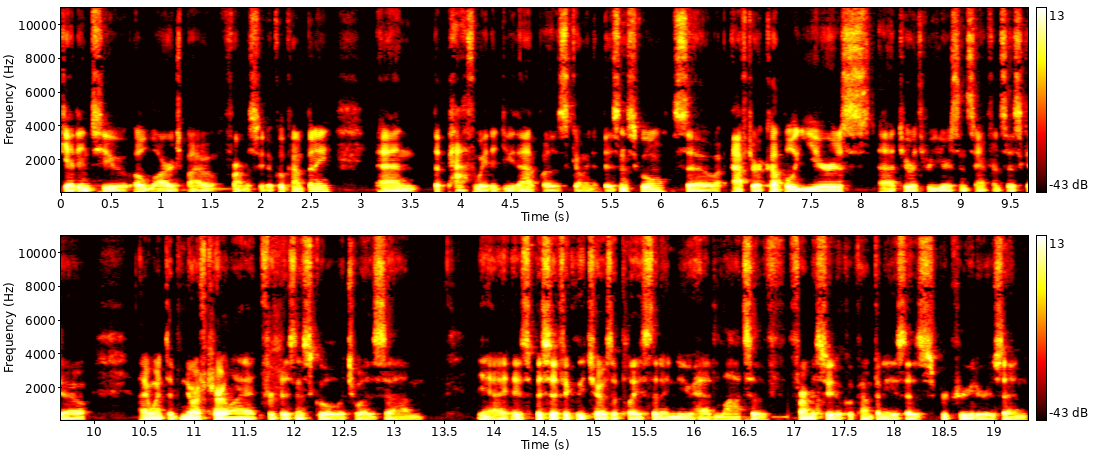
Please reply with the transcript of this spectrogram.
get into a large biopharmaceutical company. And the pathway to do that was going to business school. So after a couple years, uh, two or three years in San Francisco, I went to North Carolina for business school, which was um, yeah, I specifically chose a place that I knew had lots of pharmaceutical companies as recruiters and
